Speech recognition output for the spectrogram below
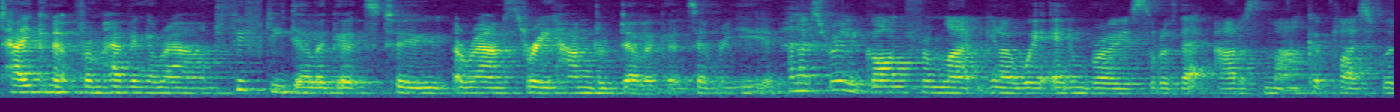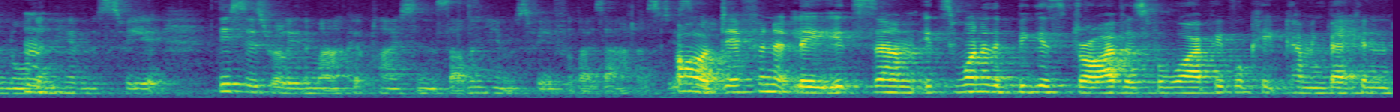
taken it from having around 50 delegates to around 300 delegates every year. And it's really gone from like, you know, where Edinburgh is sort of that artist marketplace for the Northern mm. Hemisphere. This is really the marketplace in the Southern Hemisphere for those artists, Oh, it? definitely. It's, um, it's one of the biggest drivers for why people keep coming back yeah. and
